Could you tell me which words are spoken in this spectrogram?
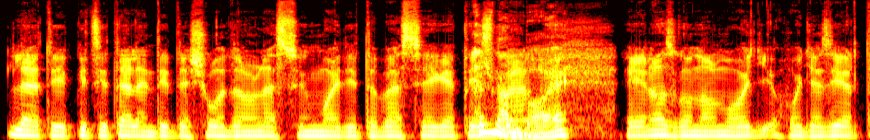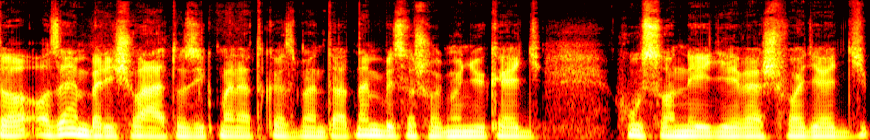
lehet, hogy picit ellentétes oldalon leszünk majd itt a beszélgetésben. Ez nem baj. Én azt gondolom, hogy, hogy azért az ember is változik menet közben, tehát nem biztos, hogy mondjuk egy 24 éves vagy egy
